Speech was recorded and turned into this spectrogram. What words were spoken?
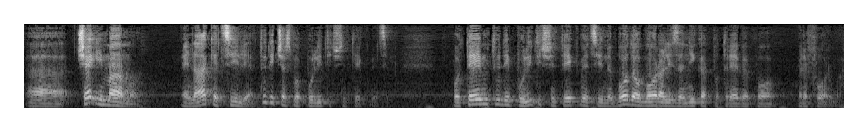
Uh, če imamo enake cilje, tudi če smo politični tekmeci, potem tudi politični tekmeci ne bodo morali zanikati potrebe po reformah.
